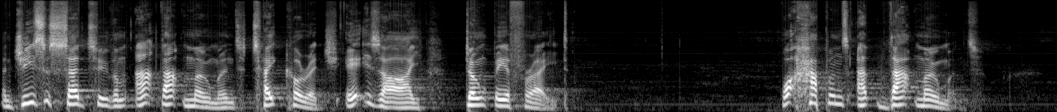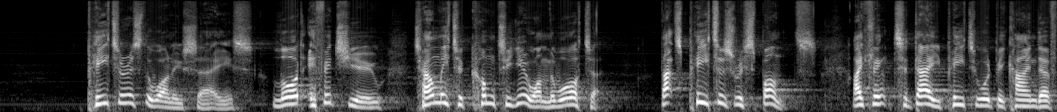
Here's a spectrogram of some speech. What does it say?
And Jesus said to them at that moment, Take courage, it is I, don't be afraid. What happens at that moment? Peter is the one who says, Lord, if it's you, tell me to come to you on the water. That's Peter's response. I think today Peter would be kind of,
